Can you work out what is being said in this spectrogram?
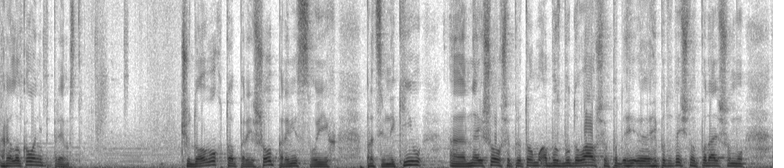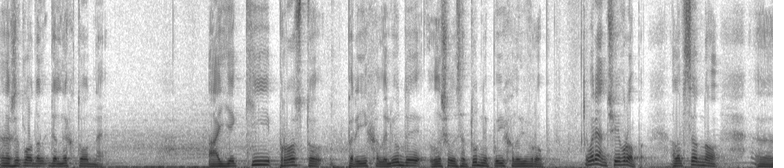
Релоковані підприємства. Чудово, хто перейшов, перевіз своїх працівників, е, знайшовши при тому або збудувавши е, гіпотетично в подальшому е, житло для- них то одне. А які просто переїхали люди, лишилися тут, не поїхали в Європу. Варіант чи Європа, але все одно е,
